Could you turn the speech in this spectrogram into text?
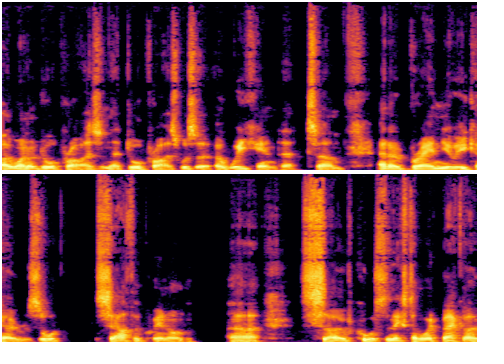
I won a door prize, and that door prize was a, a weekend at um, at a brand new eco resort south of Quy Nhon. Uh, so, of course, the next time I went back, I,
